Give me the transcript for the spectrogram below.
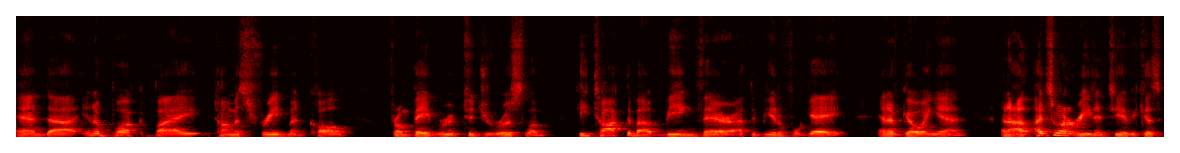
And uh, in a book by Thomas Friedman called From Beirut to Jerusalem, he talked about being there at the beautiful gate and of going in. And I, I just want to read it to you because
